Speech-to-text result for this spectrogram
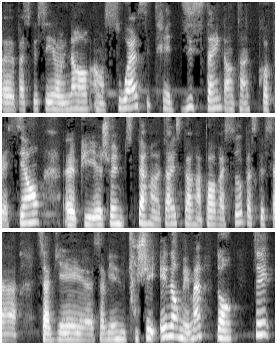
euh, parce que c'est un art en soi, c'est très distinct en tant que profession. Euh, puis je fais une petite parenthèse par rapport à ça parce que ça, ça vient, ça vient nous toucher énormément. Donc, tu sais,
